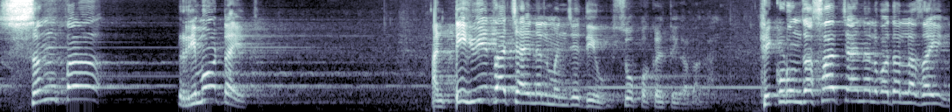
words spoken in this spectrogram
संत रिमोट आहेत. आणि टीव्हीचा चॅनल म्हणजे देव. सोपं कळते का बघा? इकडून जसा चॅनल बदलला जाईल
